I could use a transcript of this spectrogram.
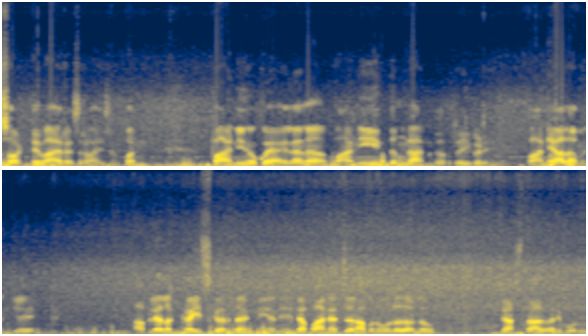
असं वाटते बाहेरच राहायचं पण पाणी नको यायला ना. पाणी एकदम घाण करतो इकडे. पाणी आला म्हणजे आपल्याला काहीच करता येत नाही आणि त्या पाण्यात जर आपण ओलं झालो जास्त आजारी पडू.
